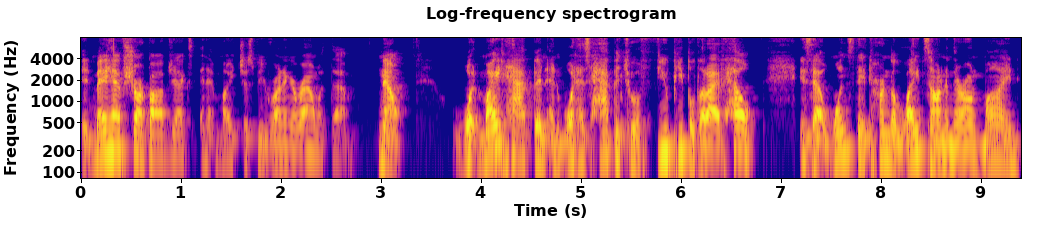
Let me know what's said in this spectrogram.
It may have sharp objects and it might just be running around with them. Now, what might happen and what has happened to a few people that I've helped is that once they turn the lights on in their own mind,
